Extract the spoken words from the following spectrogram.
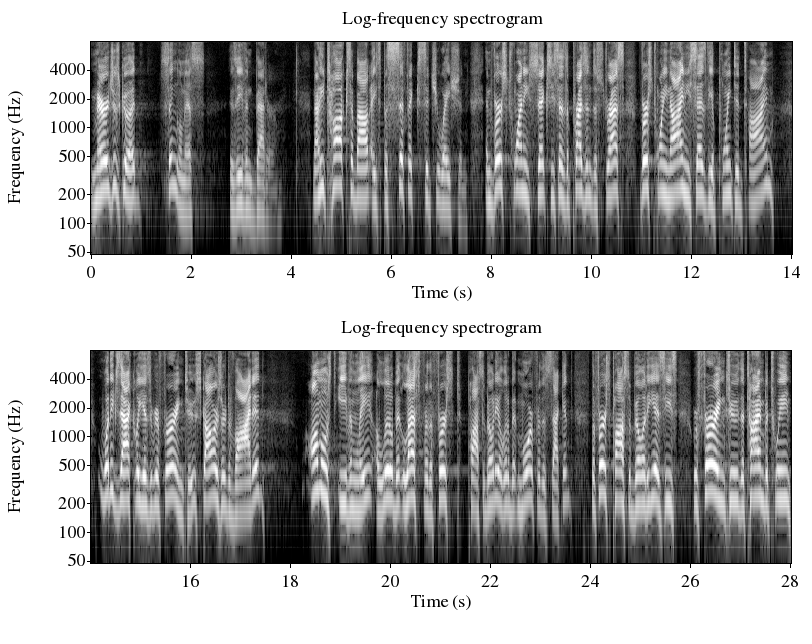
marriage is good, singleness is even better. Now, he talks about a specific situation. In verse 26, he says the present distress. Verse 29, he says the appointed time. What exactly is he referring to? Scholars are divided almost evenly, a little bit less for the first possibility, a little bit more for the second. The first possibility is he's referring to the time between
